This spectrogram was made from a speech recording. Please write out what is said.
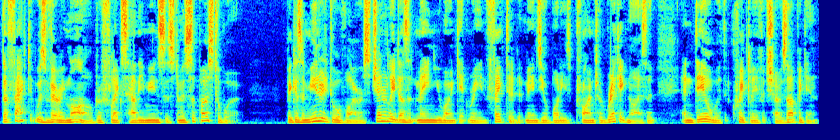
The fact it was very mild reflects how the immune system is supposed to work. Because immunity to a virus generally doesn't mean you won't get reinfected. It means your body's primed to recognize it and deal with it quickly if it shows up again.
